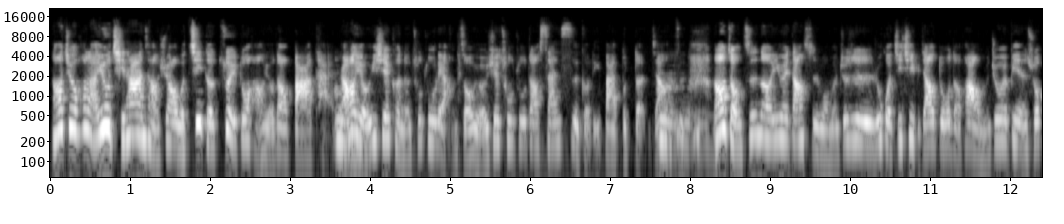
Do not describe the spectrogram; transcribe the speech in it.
然后就后来又其他暗场需要，我记得最多好像有到八台，然后有一些可能出租两周，有一些出租到三四个礼拜不等这样子。然后总之呢，因为当时我们就是如果机器比较多的话，我们就会变成说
